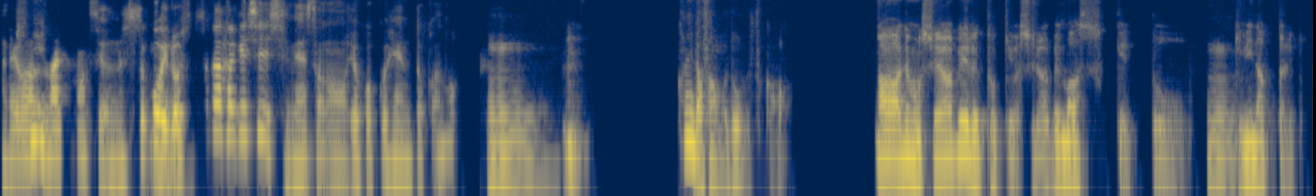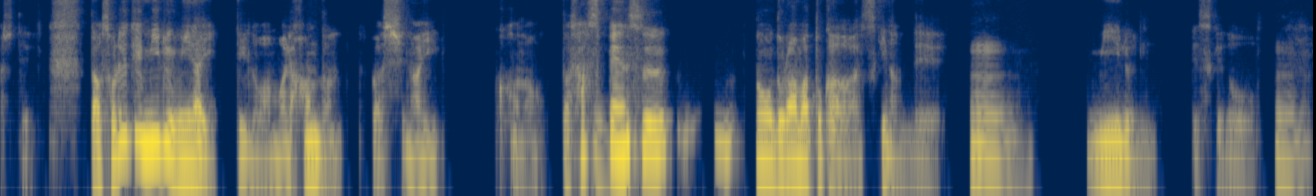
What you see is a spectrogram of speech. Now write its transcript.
あれはなりますよね。すごいうん露出が激しいしね、その予告編とかの。うんうん。金田さんはどうですか？ああ、でも調べるときは調べますけど、うん気。になったりとかして。だからそれで見る見ないっていうのはあんまり判断はしないかな。だサスペンスのドラマとかは好きなんで、うん。見るんですけど、うん。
